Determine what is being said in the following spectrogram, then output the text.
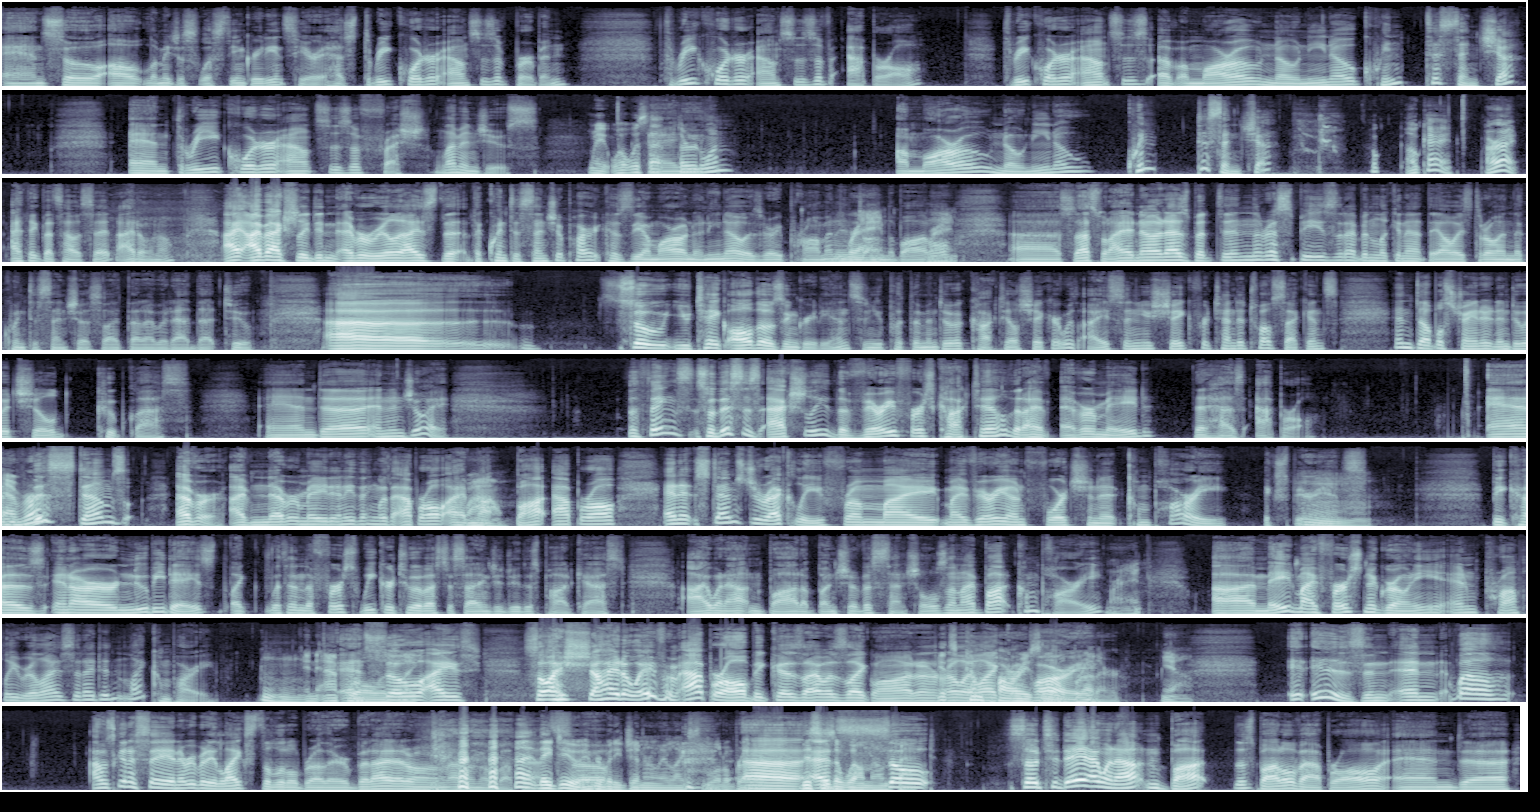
And so I'll let me just list the ingredients here. It has three quarter ounces of bourbon, three quarter ounces of Aperol, three quarter ounces of Amaro Nonino Quintessentia, and three quarter ounces of fresh lemon juice. Wait, what was that And third one? Amaro Nonino Quintessentia. Okay, all right. I think that's how it's said. I don't know. I, I've actually didn't ever realize the, the quintessentia part because the Amaro Nonino is very prominent Right, on the bottle. right. Uh, so that's what I know it as. But in the recipes that I've been looking at, they always throw in the quintessentia. So I thought I would add that too. Uh, so you take all those ingredients and you put them into a cocktail shaker with ice and you shake for 10 to 12 seconds and double strain it into a chilled coupe glass and uh, and enjoy. The things so this is actually the very first cocktail that I have ever made that has Aperol. And Ever? this stems ever. I've never made anything with Aperol. I have Wow. not bought Aperol, and it stems directly from my my very unfortunate Campari experience. Mm. Because in our newbie days, like within the first week or two of us deciding to do this podcast, I went out and bought a bunch of essentials and I bought Campari. Right. Uh, made my first Negroni and promptly realized that I didn't like Campari. hmm And Aperol And so like, I so I shied away from Aperol because I was like, well, I don't it's really like Campari's Campari. little brother. Yeah. It is, and and well, I was gonna say, and everybody likes the little brother, but I don't, I don't know about that. they do. So, Everybody generally likes the little brother. uh, this is a well-known so, fact. So today I went out and bought this bottle of Aperol and uh,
